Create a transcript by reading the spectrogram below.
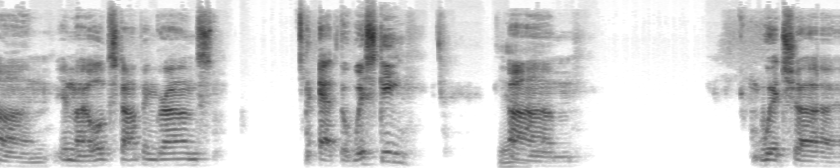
um, in my old stomping grounds at the Whisky. Yeah. um, which uh,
